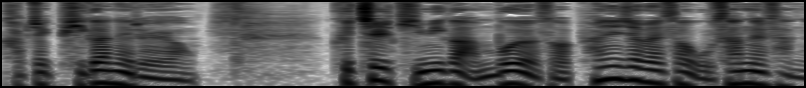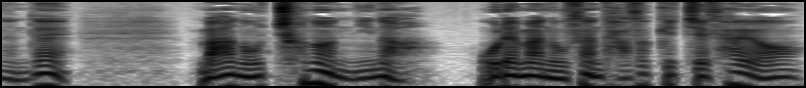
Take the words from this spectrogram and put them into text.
갑자기 비가 내려요. 그칠 기미가 안 보여서 편의점에서 우산을 샀는데 15,000원이나 올해만 우산 다섯 개째 사요.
